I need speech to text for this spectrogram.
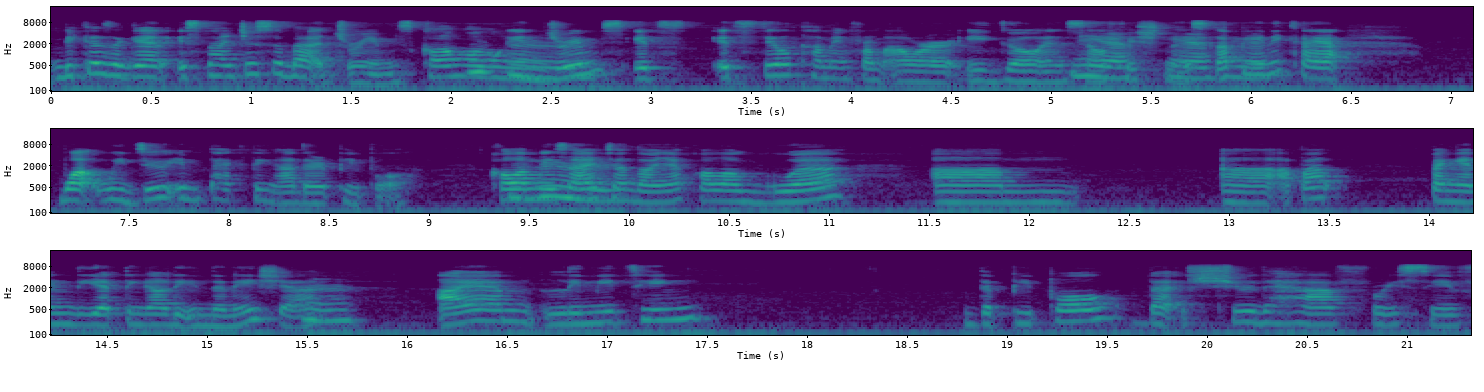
because again it's not just about dreams kalau ngomongin Mm-mm. dreams it's it's still coming from our ego and selfishness iya, tapi iya. ini kayak what we do impacting other people kalau misalnya Mm-mm. contohnya kalau gue um, uh, apa pengen dia tinggal di Indonesia Hmm. I am limiting the people that should have received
